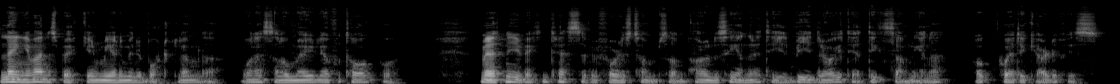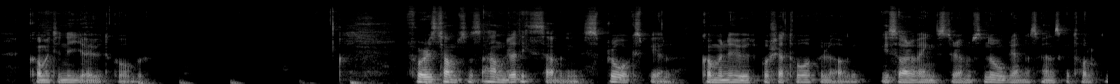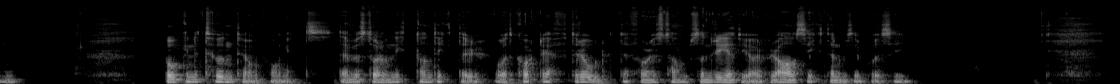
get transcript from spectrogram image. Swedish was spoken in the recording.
Länge var hennes böcker mer eller mindre bortglömda och nästan omöjliga att få tag på. Men ett nyväckt intresse för Forrest Thompson har under senare tid bidragit till att diktsamlingarna och Poetic Artifice kommit till nya utgåvor. Forrest Thompsons andra diktsamling, Språkspel, kommer nu ut på Chateau förlag i Sara Wengströms noggranna svenska tolkning. Boken är tunn till omfånget. Den består av 19 dikter och ett kort efterord där Forrest Thompson redogör för avsikten med sin poesi.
